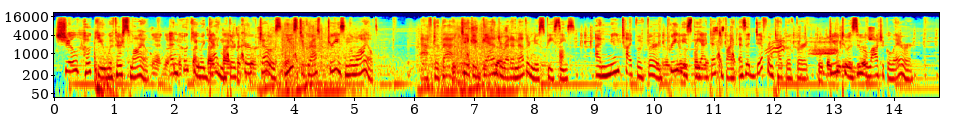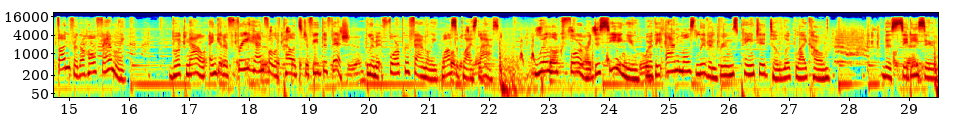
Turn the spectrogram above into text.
She'll hook you with her smile and hook you again with her curved toes used to grasp trees in the wild. After that, take a gander at another new species, a new type of bird previously identified as a different type of bird due to a zoological error. Fun for the whole family. Book now and get a free handful of pellets to feed the fish. Limit four per family while supplies last. We'll look forward to seeing you where the animals live in rooms painted to look like home. The City Zoo.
